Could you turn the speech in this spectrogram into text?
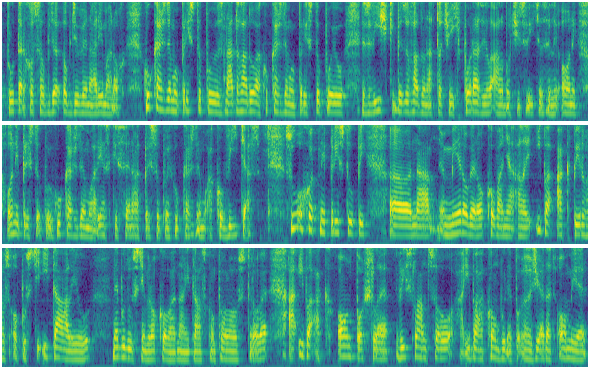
Plutarchos obdivuje na Rímanoch. Ku každému pristupujú z nadhľadu a ku každému pristupujú z výšky bez ohľadu na to, či ich porazil alebo či zvíťazili oni. Oni pristupujú ku každému a rímsky senát pristupuje ku každému ako víťaz. Sú ochotní pristúpiť e, na mierové rokovania, ale iba ak Pyrhos opustí Itáliu, nebudú s ním rokovať na itálskom poloostrove a iba ak on pošle vyslancov a iba ak on bude žiadať o mier.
